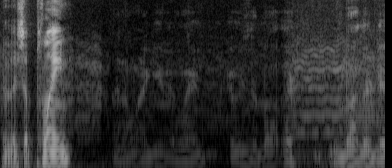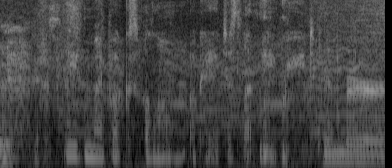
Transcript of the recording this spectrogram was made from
and there's a plane. Butler did it. Leave my books alone, okay? Just let me read. Timber.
